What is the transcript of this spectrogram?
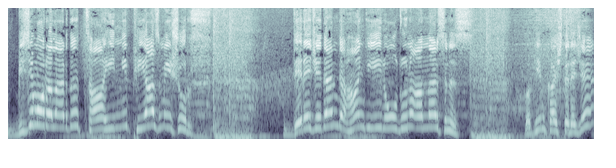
Bizim oralarda tahinli piyaz meşhur. Dereceden de hangi il olduğunu anlarsınız. Bakayım kaç derece?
